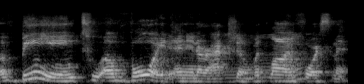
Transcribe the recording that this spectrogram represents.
of being to avoid an interaction with law Mhm. enforcement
